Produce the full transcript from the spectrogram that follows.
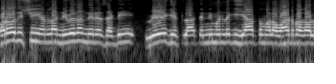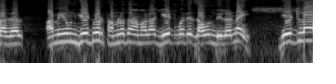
परवा दिवशी यांना निवेदन देण्यासाठी वेळ घेतला. त्यांनी म्हणलं की या तुम्हाला वाट बघावं लागेल. आम्ही येऊन गेटवर थांबलो तर आम्हाला गेटमध्ये जाऊन दिलं नाही. गेटला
